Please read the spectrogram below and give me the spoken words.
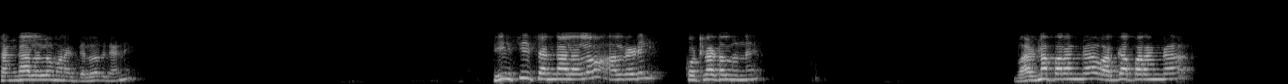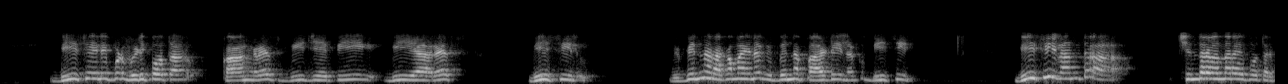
సంఘాలలో మనకు తెలియదు కానీ బీసీ సంఘాలలో ఆల్రెడీ కొట్లాటలు ఉన్నాయి వర్ణపరంగా వర్గపరంగా బీసీలు ఇప్పుడు విడిపోతారు. కాంగ్రెస్ బీజేపీ బీఆర్ఎస్ బీసీలు. విభిన్న రకమైన విభిన్న పార్టీలకు బీసీలు. బీసీలంతా చిందరవందర అయిపోతారు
